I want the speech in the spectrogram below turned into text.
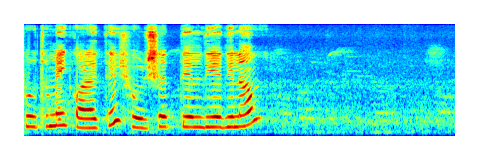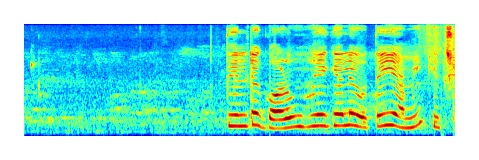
প্রথমেই কড়াইতে সরিষার তেল দিয়ে দিলাম। তেলটা গরম হয়ে গেলে ওতেই আমি কিছু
